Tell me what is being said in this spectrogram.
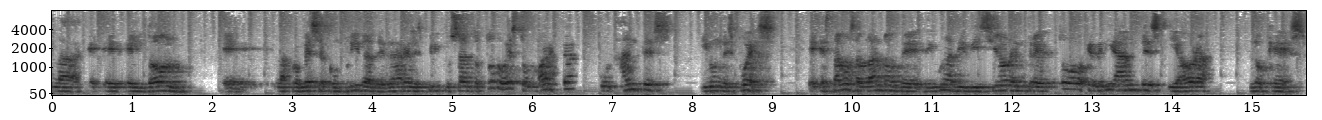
eh, el, don, eh, la promesa cumplida de dar el Espíritu Santo, todo esto marca un antes y un después. Eh, estamos hablando de, una división entre todo lo que venía antes y ahora lo que es.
